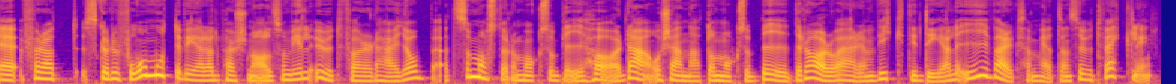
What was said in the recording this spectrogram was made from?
Eh, för att ska du få motiverad personal som vill utföra det här jobbet så måste de också bli hörda och känna att de också bidrar och är en viktig del i verksamhetens utveckling.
